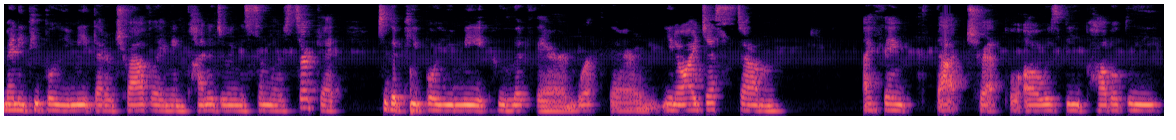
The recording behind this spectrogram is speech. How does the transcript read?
many people you meet that are traveling and kind of doing a similar circuit to the people you meet who live there and work there. And, you know, I just, um, I think that trip will always be probably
